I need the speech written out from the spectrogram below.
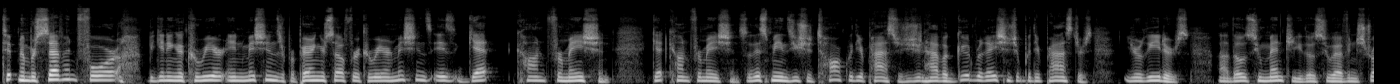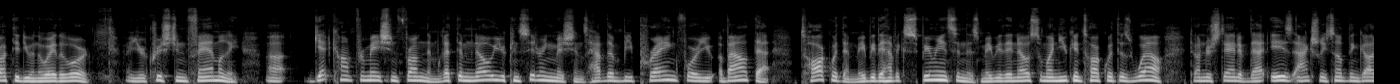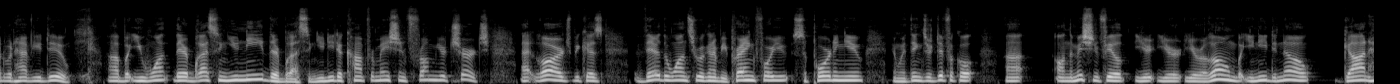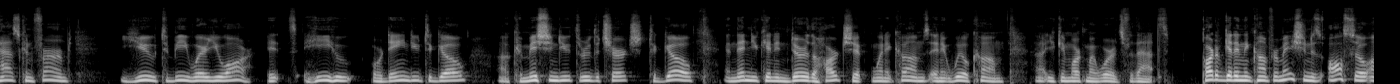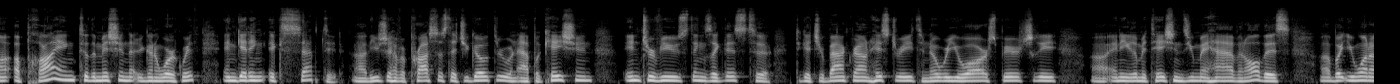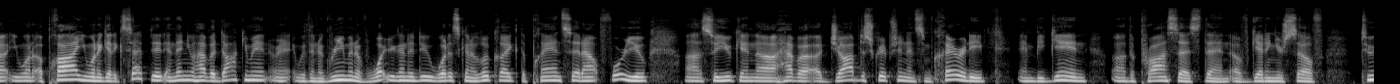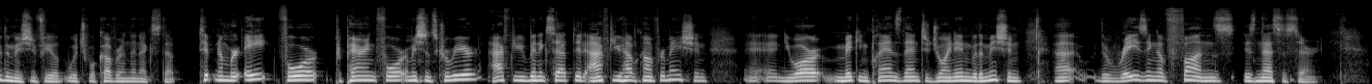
Tip number seven for beginning a career in missions or preparing yourself for a career in missions is get confirmation. Get confirmation. So, this means you should talk with your pastors. You should have a good relationship with your pastors, your leaders, uh, those who mentor you, those who have instructed you in the way of the Lord, uh, your Christian family. Uh, Get confirmation from them. Let them know you're considering missions. Have them be praying for you about that. Talk with them. Maybe they have experience in this. Maybe they know someone you can talk with as well to understand if that is actually something God would have you do. Uh, but you want their blessing. You need their blessing. You need a confirmation from your church at large because they're the ones who are going to be praying for you, supporting you. And when things are difficult uh, on the mission field, you're, you're, you're alone, but you need to know God has confirmed you to be where you are. It's He who ordained you to go uh, commissioned you through the church to go, and then you can endure the hardship when it comes, and it will come. Uh, you can mark my words for that. Part of getting the confirmation is also uh, applying to the mission that you're going to work with and getting accepted. Uh, they usually have a process that you go through, an application, interviews, things like this to, to get your background, history, to know where you are spiritually, uh, any limitations you may have, and all this. Uh, but you want to you want to apply, you want to get accepted, and then you'll have a document with an agreement of what you're going to do, what it's going to look like, the plan set out for you, uh, so you can uh, have a, a, job description and some clarity and begin the process then of getting yourself to the mission field, which we'll cover in the next step. Tip number eight for preparing for a missions career after you've been accepted, after you have confirmation, and you are making plans then to join in with a mission, uh, the raising of funds is necessary.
